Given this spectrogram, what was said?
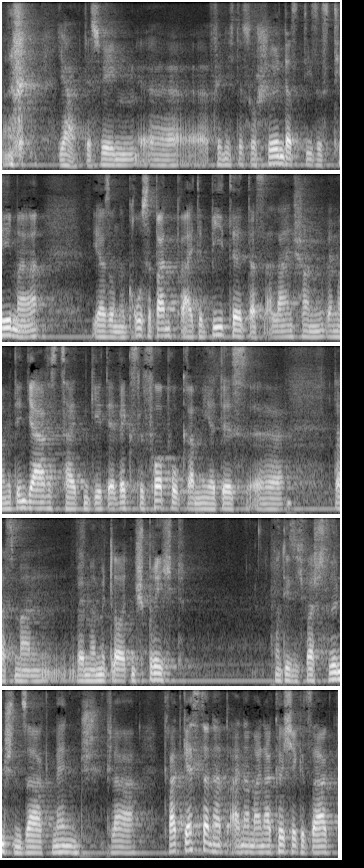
Ne? Ja, deswegen äh, finde ich das so schön, dass dieses Thema ja so eine große Bandbreite bietet, dass allein schon, wenn man mit den Jahreszeiten geht, der Wechsel vorprogrammiert ist. Äh, dass man, wenn man mit Leuten spricht und die sich was wünschen, sagt, Mensch, klar. Gerade gestern hat einer meiner Köche gesagt,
